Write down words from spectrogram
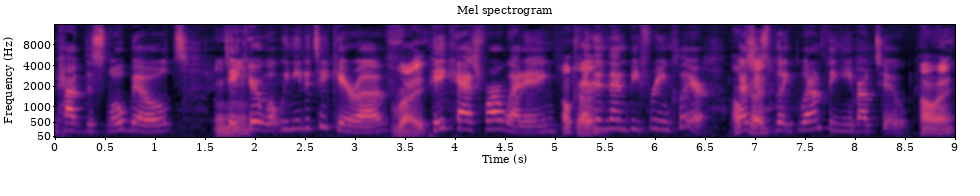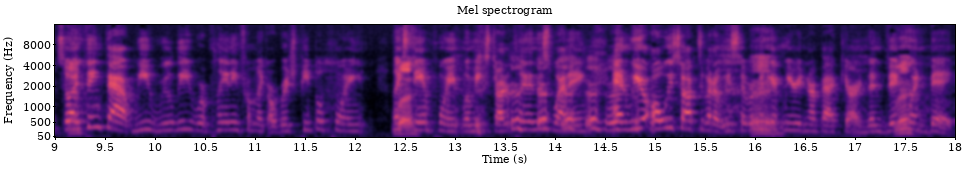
have the slow builds, take care of what we need to take care of, Mm-hmm. Right. Pay cash for our wedding, Okay. and then then be free and clear. Okay. That's just like what I'm thinking about too. All right. So I think that we really were planning from like a rich people point, like Right. standpoint, when we started planning this wedding, and we always talked about it. We said we're gonna get married in our backyard. Then Vic went big.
